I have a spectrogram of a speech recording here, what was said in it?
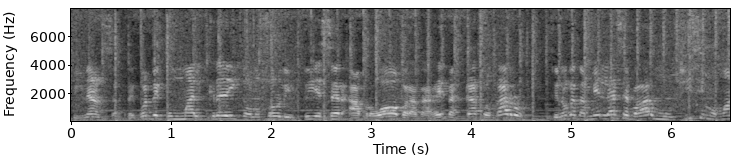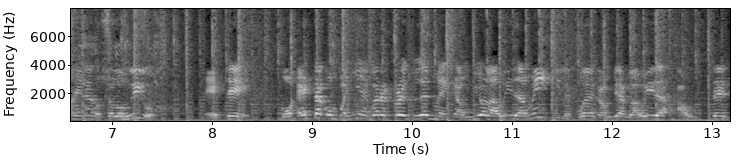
finanzas. Recuerden que un mal crédito no solo le impide ser aprobado para tarjetas, casa o carro, sino que también le hace pagar muchísimo más dinero, se los digo. Este, esta compañía de Better Credit Today me cambió la vida a mí y le puede cambiar la vida a usted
